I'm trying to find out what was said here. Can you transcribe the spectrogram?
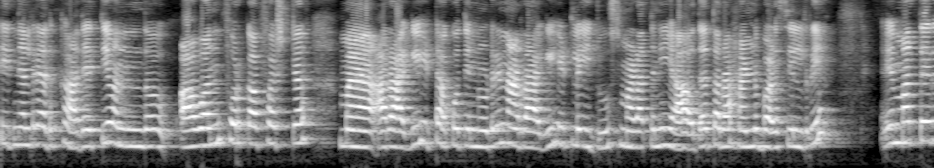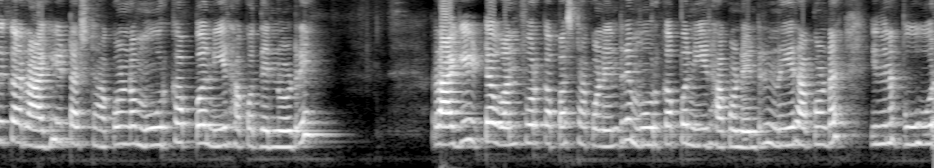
ರೀ ಅದಕ್ಕೆ ಕಾದೈತಿ ಒಂದು, ಆ ಒನ್ ಫೋರ್ ಕಪ್ ಫಸ್ಟ್ ಮ, ಆ ರಾಗಿ ಹಿಟ್ಟು ಹಾಕೋತೀನಿ ನೋಡ್ರಿ. ನಾ ರಾಗಿ ಹಿಟ್ಲೆ ಈ ಜ್ಯೂಸ್ ಮಾಡತ್ತೀನಿ ಯಾವುದೇ ಥರ ಹಣ್ಣು ಬಳಸಿಲ್ರಿ. ಮತ್ತು ಇದಕ್ಕೆ ರಾಗಿ ಹಿಟ್ಟು ಅಷ್ಟು ಹಾಕೊಂಡು ಮೂರು ಕಪ್ ನೀರು ಹಾಕೋತೇನೆ ನೋಡ್ರಿ. ರಾಗಿ ಹಿಟ್ಟು ಒನ್ ಫೋರ್ ಕಪ್ ಅಷ್ಟು ಹಾಕೊಂಡೇನ್ರಿ, ಮೂರು ಕಪ್ ನೀರು ಹಾಕೊಂಡೇನ್ರಿ. ನೀರು ಹಾಕೊಂಡೆ ಇದನ್ನ ಪೂರ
